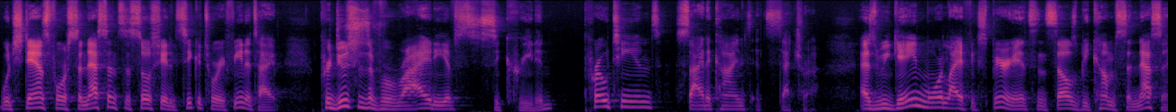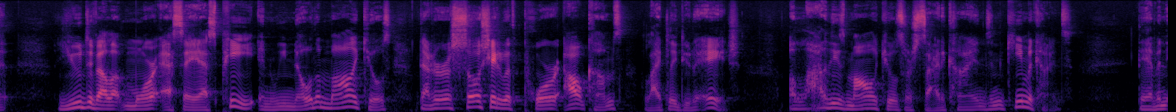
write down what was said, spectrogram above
which stands for senescence associated secretory phenotype, produces a variety of secreted proteins, cytokines, etc. As we gain more life experience and cells become senescent, you develop more SASP, and we know the molecules that are associated with poorer outcomes, likely due to age. A lot of these molecules are cytokines and chemokines. They have an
